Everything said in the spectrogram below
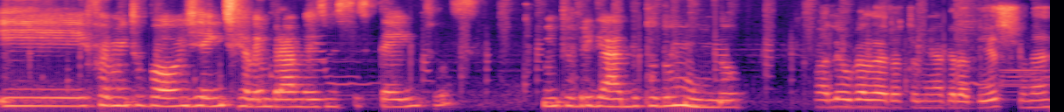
E foi muito bom, gente, relembrar mesmo esses tempos. Muito obrigada a todo mundo. Valeu, galera. Eu também agradeço, né?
